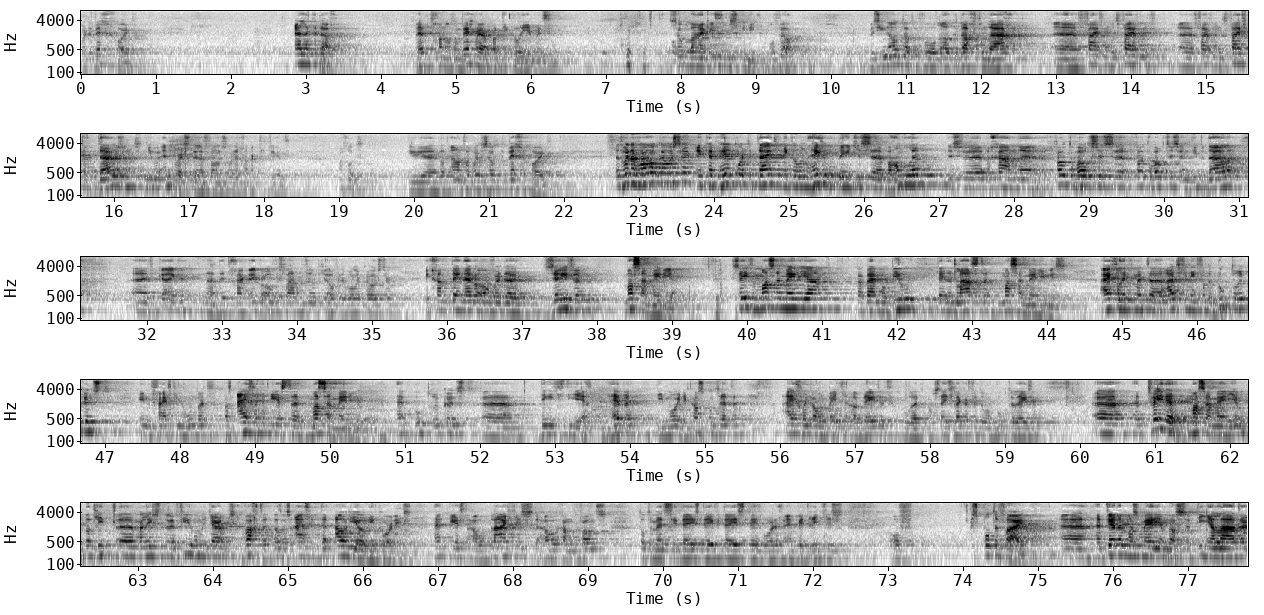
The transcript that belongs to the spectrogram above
worden weggegooid. Elke dag. We hebben het gewoon over een wegwerpartikel hier, mensen. Zo belangrijk is het misschien niet, of wel? We zien ook dat bijvoorbeeld elke dag vandaag uh, 550.000 nieuwe Android-telefoons worden geactiveerd. Maar goed, die, uh, dat aantal wordt dus ook weggegooid. Het wordt een rollercoaster. Ik heb heel korte tijd en ik wil een heleboel dingetjes uh, behandelen. Dus we gaan grote, hoogtes, grote hoogtes en diepe dalen. even kijken. Nou, dit ga ik even overslaan, een filmpje over de rollercoaster. Ik ga het meteen hebben over de zeven massamedia. Zeven massamedia, waarbij mobiel meteen het laatste massamedium is. Eigenlijk met de uitvinding van de boekdrukkunst in 1500 was eigenlijk het eerste massamedium. Boekdrukkunst, uh, dingetjes die je echt kon hebben, die je mooi in de kast kon zetten. Eigenlijk al een beetje outdated, hoewel ik het nog steeds lekker vind om een boek te lezen. Uh, het tweede massamedium, dat liet uh, maar liefst 400 jaar op zich wachten. Dat was eigenlijk de audio recordings. eerst de oude plaatjes, de oude grammofoons, tot en met cd's, dvd's, tegenwoordig mp3'tjes of Spotify. Het derde massmedium was tien jaar later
